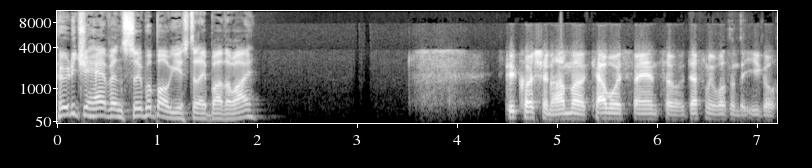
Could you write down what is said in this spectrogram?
who did you have in Super Bowl yesterday, by the way? Good question. I'm a Cowboys fan, so it definitely wasn't the Eagles.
